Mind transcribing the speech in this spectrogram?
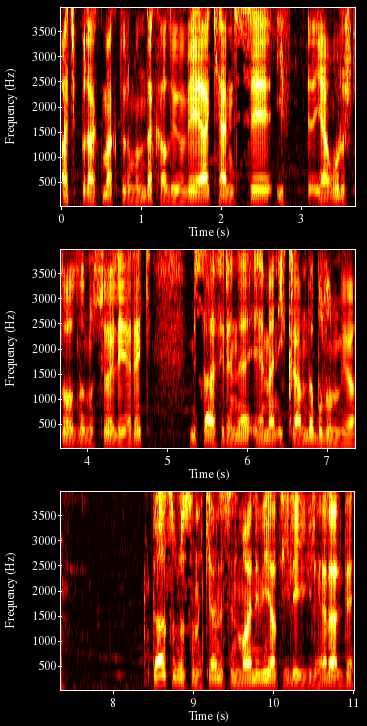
aç bırakmak durumunda kalıyor veya kendisi yani oruçlu olduğunu söyleyerek misafirine hemen ikramda bulunmuyor. Daha sonrasında kendisinin maneviyatı ile ilgili herhalde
